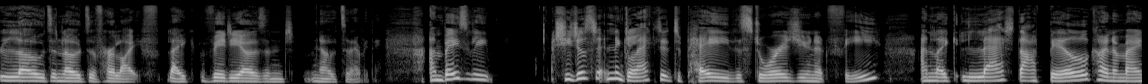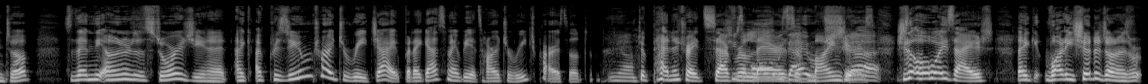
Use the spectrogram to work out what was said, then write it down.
loads and loads of her life, like videos and notes and everything. And basically, she just neglected to pay the storage unit fee and like let that bill kind of mount up. So then the owner of the storage unit, I, I presume, tried to reach out, but I guess maybe it's hard to reach Paris Hilton Yeah. to penetrate several She's layers of out, minders. yeah. She's always out. Like what he should have done is r-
